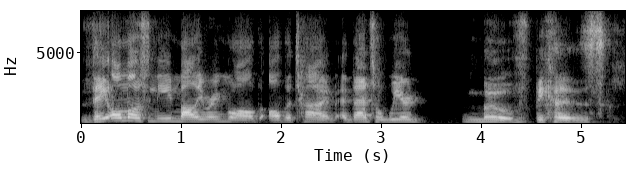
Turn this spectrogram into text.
they almost need Molly Ringwald all the time and that's a weird move because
